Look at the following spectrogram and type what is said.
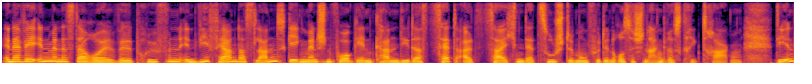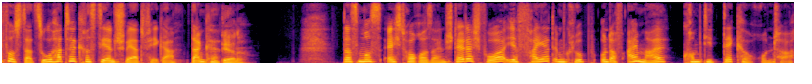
NRW-Innenminister Reul will prüfen, inwiefern das Land gegen Menschen vorgehen kann, die das Z als Zeichen der Zustimmung für den russischen Angriffskrieg tragen. Die Infos dazu hatte Christian Schwertfeger. Danke. Gerne. Das muss echt Horror sein. Stellt euch vor, ihr feiert im Club und auf einmal kommt die Decke runter.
